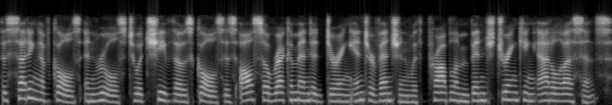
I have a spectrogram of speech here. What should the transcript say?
The setting of goals and rules to achieve those goals is also recommended during intervention with problem binge drinking adolescents.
